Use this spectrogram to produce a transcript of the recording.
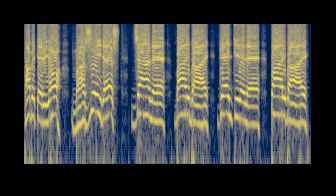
食べてるよ。まずいです。じゃあね、バイバイ。元気でね、バイバイ。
